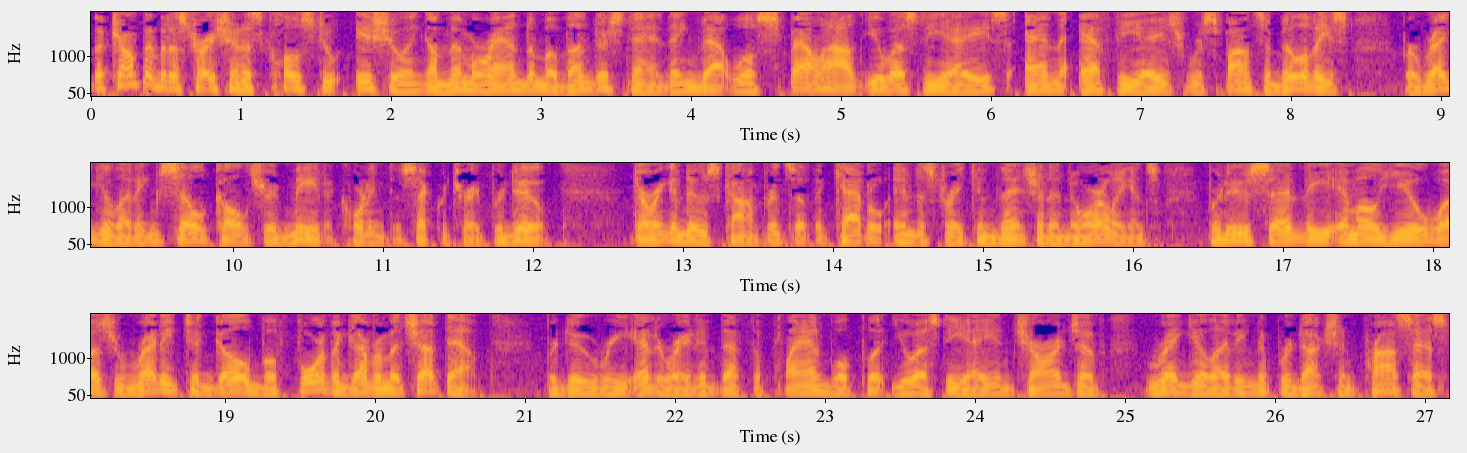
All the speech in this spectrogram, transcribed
The Trump administration is close to issuing a memorandum of understanding that will spell out USDA's and FDA's responsibilities for regulating cell cultured meat, according to Secretary Perdue. During a news conference at the Cattle Industry Convention in New Orleans, Perdue said the MOU was ready to go before the government shutdown. Perdue reiterated that the plan will put USDA in charge of regulating the production process,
